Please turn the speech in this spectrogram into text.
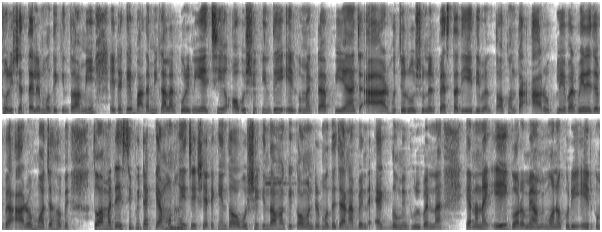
সরিষার তেলের মধ্যে কিন্তু আমি এটাকে বাদামি কালার করে নিয়েছি, অবশ্যই কিন্তু এরকম একটা পেঁয়াজ আর হচ্ছে রসুনের পেস্তা দিয়ে দেবেন, তখন তা আরও ফ্লেভার বেড়ে যাবে আরও মজা হবে। তো আমার রেসিপিটা কেমন হয়েছে সেটা কিন্তু অবশ্যই কিন্তু আমাকে কমেন্টের মধ্যে জানাবেন, একদমই ভুলবেন না। কেননা এই গরমে আমি মনে করি এরকম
